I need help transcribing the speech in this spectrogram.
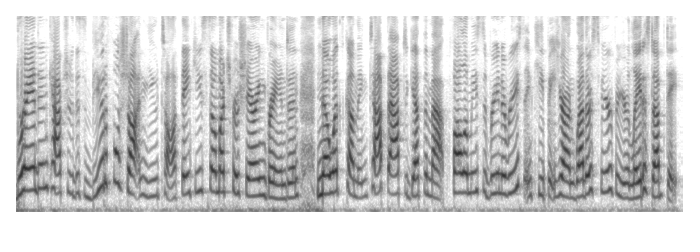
Brandon captured this beautiful shot in Utah. Thank you so much for sharing, Brandon. Know what's coming. Tap the app to get the map. Follow me, Sabrina Reese, and keep it here on Weathersphere for your latest updates.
